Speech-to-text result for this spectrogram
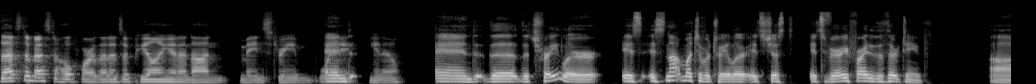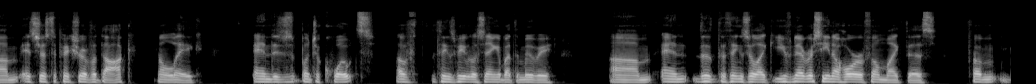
That's the best to hope for. That it's appealing in a non-mainstream way. And- you know, And the the trailer is it's not much of a trailer. It's just it's very Friday the 13th. Um it's just a picture of a dock in a lake and there's just a bunch of quotes of things people are saying about the movie. Um, and the, the things are like, you've never seen a horror film like this from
